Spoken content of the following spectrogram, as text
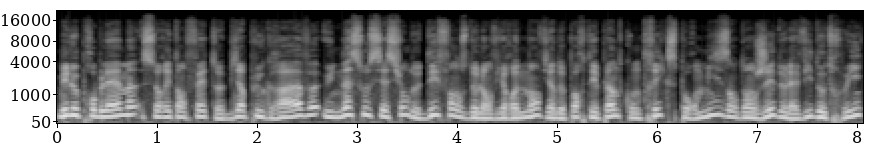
Mais le problème serait en fait bien plus grave. Une association de défense de l'environnement vient de porter plainte contre X pour mise en danger de la vie d'autrui.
